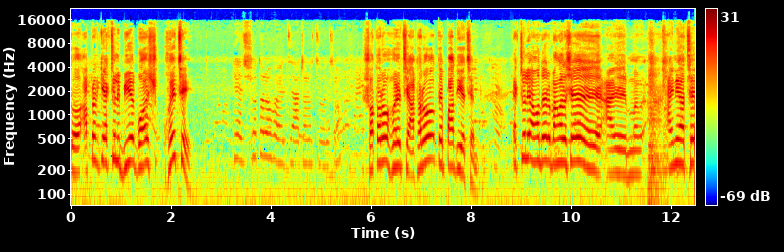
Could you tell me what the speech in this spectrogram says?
তো আপনার কি অ্যাকচুয়ালি বিয়ের বয়স হয়েছে? হ্যাঁ সতেরো হয়েছে আঠারোতে পা দিয়েছেন। অ্যাকচুয়ালি আমাদের বাংলাদেশে আইনে আছে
